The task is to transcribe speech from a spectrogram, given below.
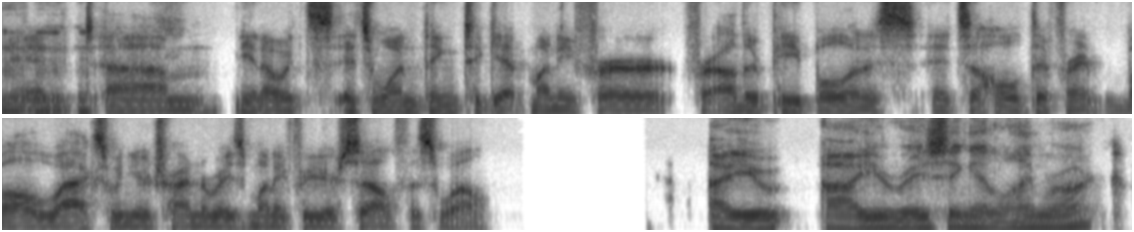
and um, you know, it's it's one thing to get money for for other people, and it's it's a whole different ball of wax when you're trying to raise money for yourself as well. Are you are you racing at Lime Rock?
